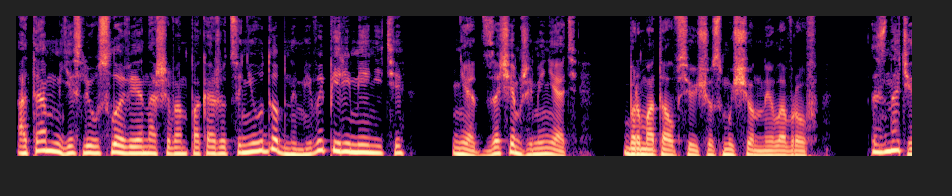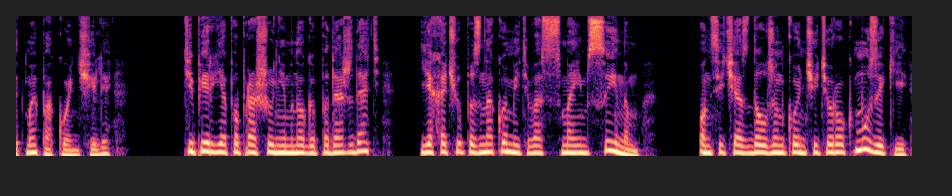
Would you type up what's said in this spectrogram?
а там, если условия наши вам покажутся неудобными, вы перемените». «Нет, зачем же менять?» — бормотал все еще смущенный Лавров. «Значит, мы покончили. Теперь я попрошу немного подождать. Я хочу познакомить вас с моим сыном. Он сейчас должен кончить урок музыки,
